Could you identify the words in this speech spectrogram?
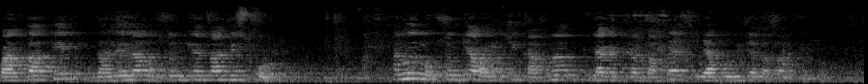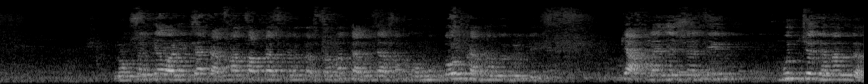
भारतातील झालेला लोकसंख्येचा विस्फोट आणि मग लोकसंख्या वाढीची कारणं या घटकाचा अभ्यास यापूर्वीच्या तासाला केलो लोकसंख्या वाढीच्या कारणाचा अभ्यास करत असताना त्यामध्ये आपण प्रमुख दोन कारणांमध्ये होती. की आपल्या देशातील उच्च जनांदर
